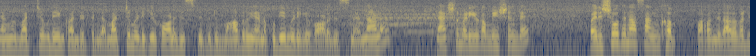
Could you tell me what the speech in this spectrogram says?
ഞങ്ങൾ മറ്റെവിടെയും കണ്ടിട്ടില്ല. മറ്റ് മെഡിക്കൽ കോളേജസിന് ഇതൊരു മാതൃകയാണ് പുതിയ മെഡിക്കൽ കോളേജസിന് എന്നാണ് നാഷണൽ മെഡിക്കൽ കമ്മീഷന്റെ പരിശോധനാ സംഘം പറഞ്ഞത്. അത് അവർ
